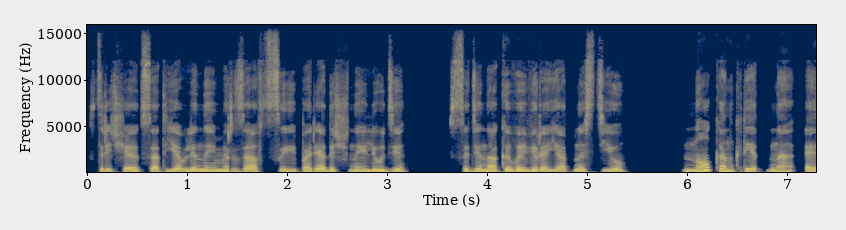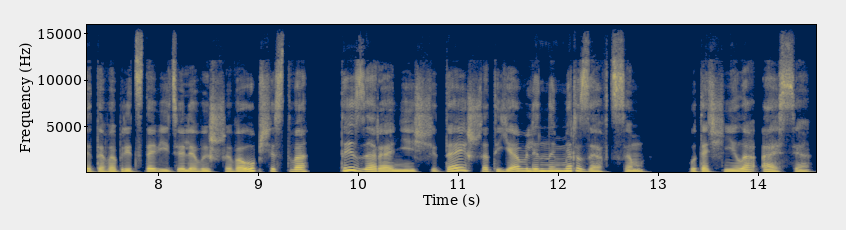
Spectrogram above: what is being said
встречаются отъявленные мерзавцы и порядочные люди с одинаковой вероятностью. Но конкретно этого представителя высшего общества ты заранее считаешь отъявленным мерзавцем, уточнила Ася.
